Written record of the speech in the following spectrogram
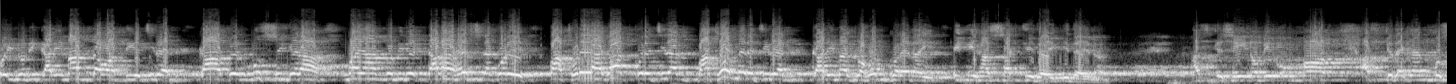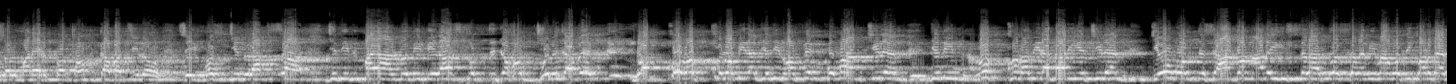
ওই নবী কালিমার দাওয়াত দিয়েছিলেন। কাফের মুশ্রিকেরা মায়ার নবীর তারা হেসটা করে পাথরে আঘাত করেছিলেন, পাথর মেরেছিলেন। কালিমা গ্রহণ করে নাই, ইতিহাস সাক্ষী দেয় কি দেয় না? আজকে সেই নবীর উম্মত আজকে দেখেন মুসলমানের প্রথম কাবা ছিল সেই মসজিদুল আকসা, যেদিন মায়ার নবী মিরাজ করতে যখন চলে যাবেন, লক্ষ লক্ষ নবীরা যেদিন অপেক্ষমান ছিলেন, যেদিন লক্ষ নবীরা দাঁড়িয়েছিলেন কেউ বলতেছে, আদম আলাই ইসলাম ইমামতি করবেন।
